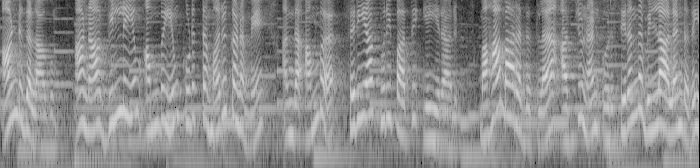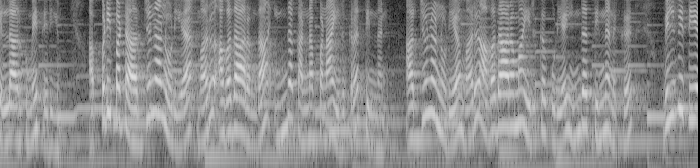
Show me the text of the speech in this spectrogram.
ஆண்டுகள் ஆகும். ஆனால் வில்லையும் அம்பையும் கொடுத்த மறுக்கணமே அந்த அம்பை சரியாக குறி பார்த்து எய்கிறாரு. மகாபாரதத்தில் அர்ஜுனன் ஒரு சிறந்த வில்லாளன்றது எல்லாருக்குமே தெரியும். அப்படிப்பட்ட அர்ஜுனனுடைய மறு அவதாரம் தான் இந்த கண்ணப்பனா இருக்கிற திண்ணன் அர்ஜுனனுடைய மறு அவதாரமாக இருக்கக்கூடிய இந்த திண்ணனுக்கு வில்வித்தைய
